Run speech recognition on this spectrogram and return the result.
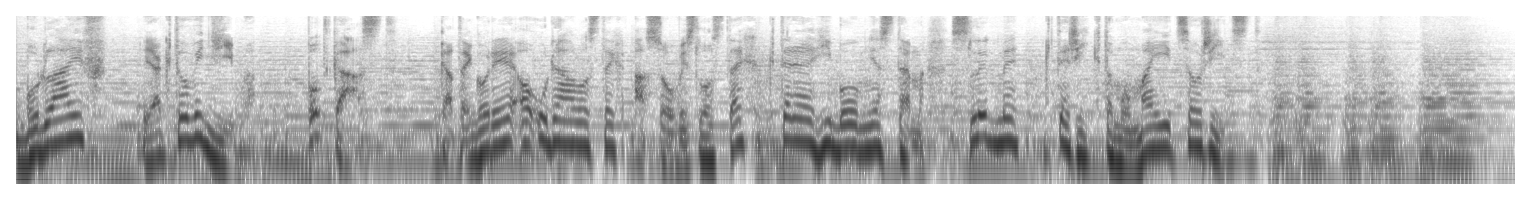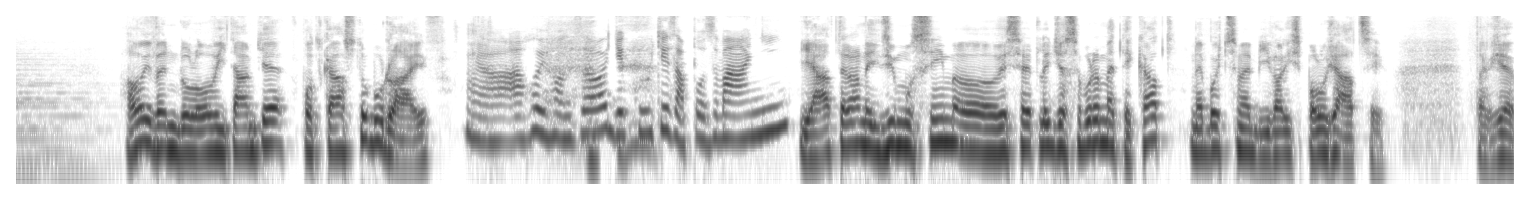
Budlife, jak to vidím. Podcast. Kategorie o událostech a souvislostech, které hýbou městem s lidmi, kteří k tomu mají co říct. Ahoj Vendulo, vítám tě v podcastu Bud Life. Ahoj Honzo, děkuji ti za pozvání. Já teda nejdřív musím eh, vysvětlit, že se budeme tykat, neboť jsme bývalí spolužáci. Takže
